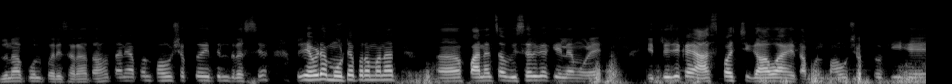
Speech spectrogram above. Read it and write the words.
जुना पूल परिसरात आहोत आणि आपण पाहू शकतो येथील दृश्य. म्हणजे एवढ्या मोठ्या प्रमाणात पाण्याचा विसर्ग केल्यामुळे इथली जे काही आसपासची गावं आहेत आपण पाहू शकतो की हे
